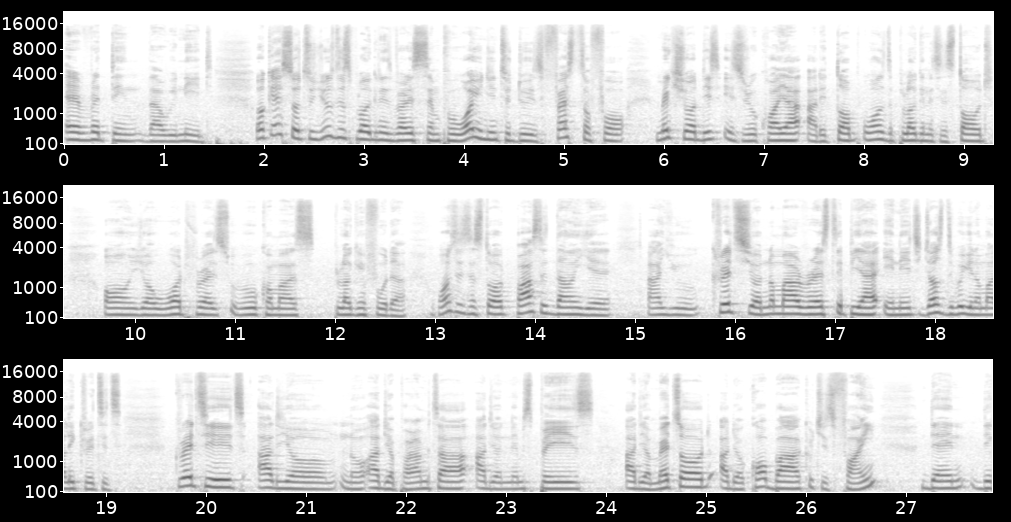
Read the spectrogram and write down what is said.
everything that we need. Okay so to use this plugin is very simple. What you need to do is first of all make sure this is required at the top once the plugin is installed on your wordpress woocommerce plugin folder. Once it's installed pass it down here and you create your normal rest api in it just the way you normally create it. Create it add your you know add your parameter add your namespace add your method, add your callback, which is fine. Then the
